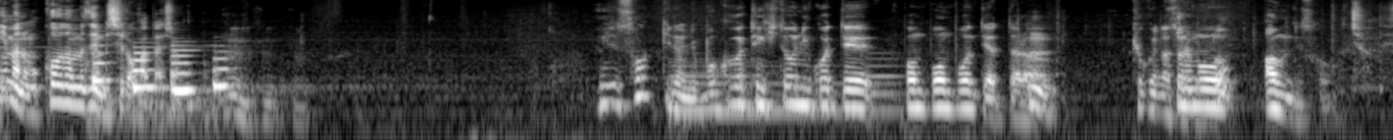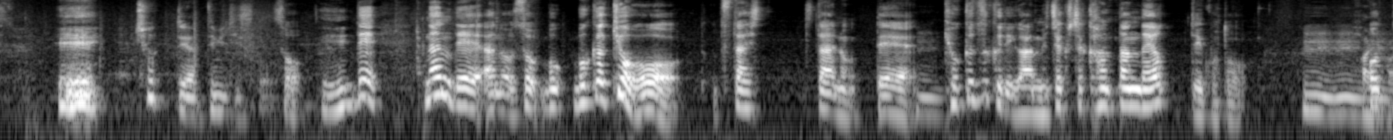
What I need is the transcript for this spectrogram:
今のもコードも全部白かったでしょ？うんうんうんえさっきのに僕が適当にこうやってポンポンポンってやったら、うん。曲になっちゃうそれも合うんですか？もちろんですえちょっとやってみていいですか？そえ？うでなんであのそうぼ僕が今日伝えしたいのって、うん。曲作りがめちゃくちゃ簡単だよっていうこと。うんうん。を伝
